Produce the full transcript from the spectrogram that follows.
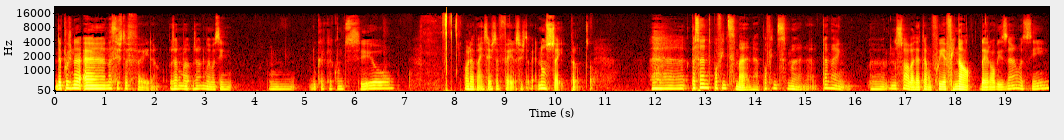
Depois na, uh, na sexta-feira, já já não lembro assim hum, do que é que aconteceu. Ora bem, sexta-feira, sexta-feira, não sei, pronto. Uh, passando para o fim de semana, para o fim de semana, também uh, no sábado então foi a final da Eurovisão, assim.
